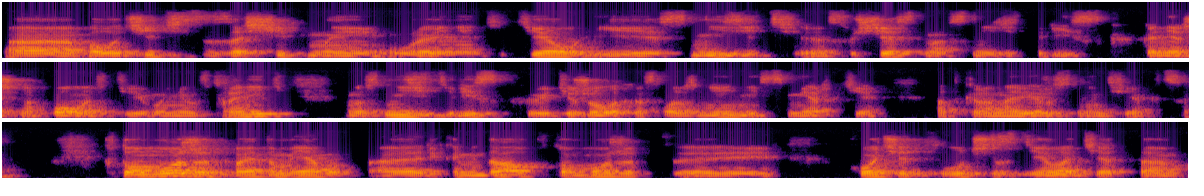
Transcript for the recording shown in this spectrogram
получить защитный уровень антител и снизить, э, существенно снизить риск. Конечно, полностью его не устранить, но снизить риск тяжелых осложнений, смерти от коронавирусной инфекции. Кто может, поэтому я бы э, рекомендовал, кто может, хочет, лучше сделать это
